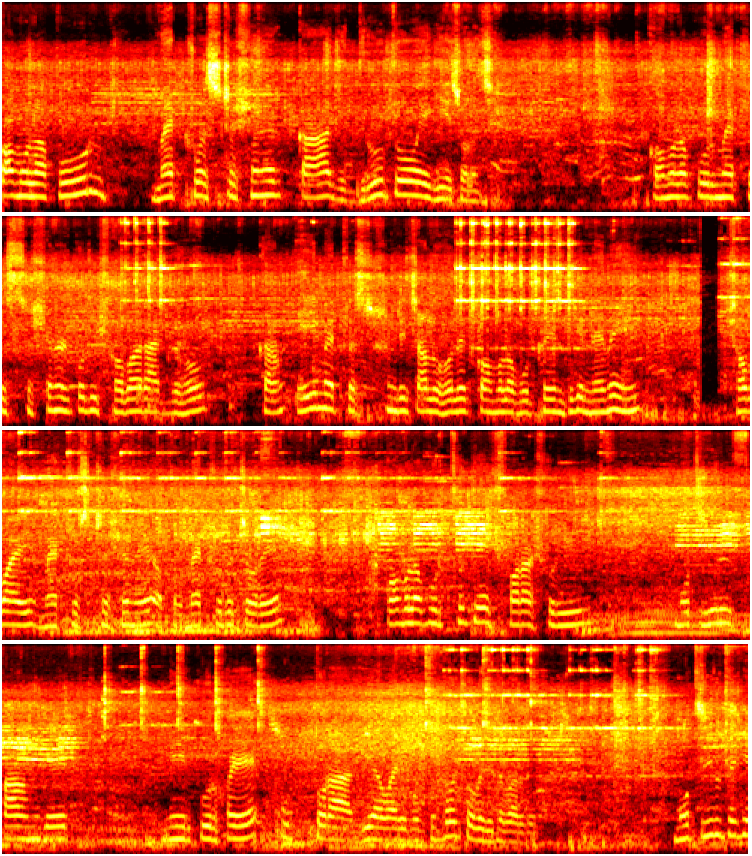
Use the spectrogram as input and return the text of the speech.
কমলাপুর মেট্রো স্টেশনের কাজ দ্রুত এগিয়ে চলেছে। কমলাপুর মেট্রো স্টেশনের প্রতি সবার আগ্রহ, কারণ এই মেট্রো স্টেশনটি চালু হলে কমলাপুর ট্রেন থেকে নেমেই সবাই মেট্রো স্টেশনে অথবা মেট্রোতে চড়ে কমলাপুর থেকে সরাসরি মতিঝিল ফার্ম গেট মিরপুর হয়ে উত্তরা দিয়াবাড়ি পর্যন্ত চলে যেতে পারবে। মতিঝিল থেকে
